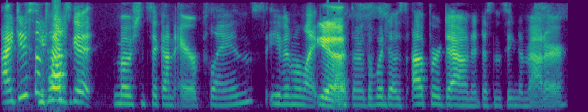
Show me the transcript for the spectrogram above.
I do sometimes get motion sick on airplanes, even when like Yeah. whether the window's up or down, it doesn't seem to matter.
